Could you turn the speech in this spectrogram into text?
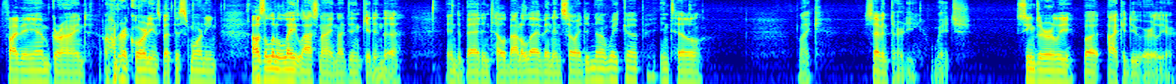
5 a.m. grind on recordings. But this morning, I was a little late last night, and I didn't get into into bed until about 11, and so I did not wake up until like 7:30, which seems early, but I could do earlier.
